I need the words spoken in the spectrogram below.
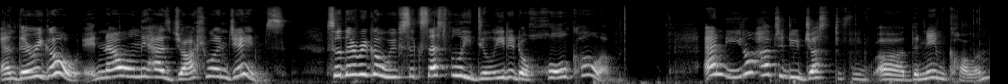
And there we go. It now only has Joshua and James. So there we go. We've successfully deleted a whole column. And you don't have to do just uh, the name column.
